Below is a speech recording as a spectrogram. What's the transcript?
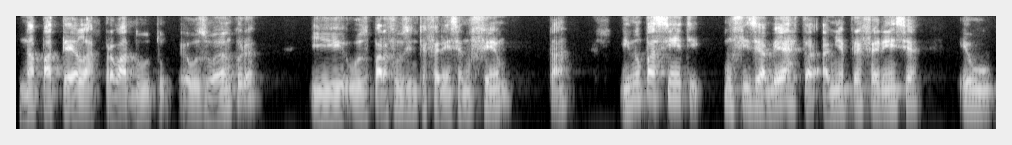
na patela para o adulto, eu uso âncora e uso parafuso de interferência no fêmur, tá? E no paciente com fise aberta, a minha preferência, eu,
